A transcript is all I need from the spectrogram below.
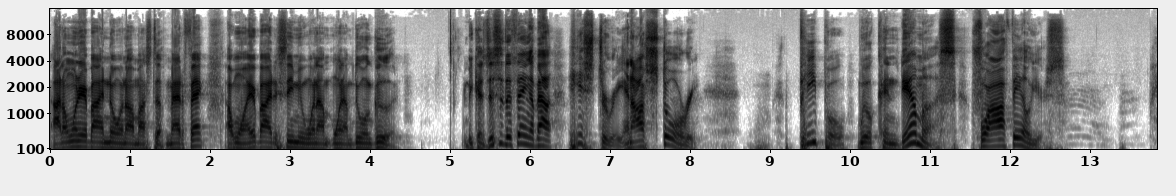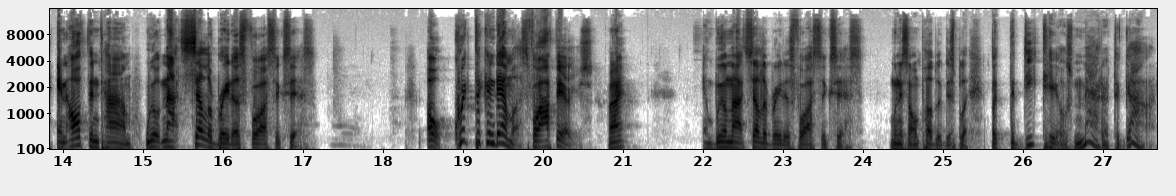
I don't want everybody knowing all my stuff. Matter of fact, I want everybody to see me when I'm when I'm doing good. Because this is the thing about history and our story. People will condemn us for our failures. And oftentimes will not celebrate us for our success. Oh, quick to condemn us for our failures, right? And will not celebrate us for our success when it's on public display. But the details matter to God.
